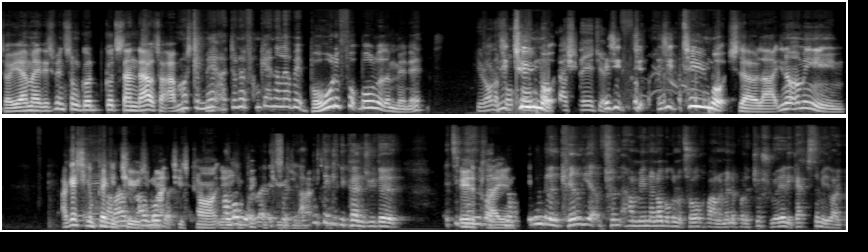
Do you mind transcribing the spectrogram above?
So yeah, mate, there's been some good good standouts. I must admit, I don't know if I'm getting a little bit bored of football at the minute. You're on a is it too much? Stage, is it too, is it too much though? Like, you know what I mean? I guess you can pick and choose your matches, it. can't you? you can pick and choose I think it depends who the. It depends. Like, you know, England kill you. I mean, I know we're going to talk about in a minute, but it just really gets to me. Like,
